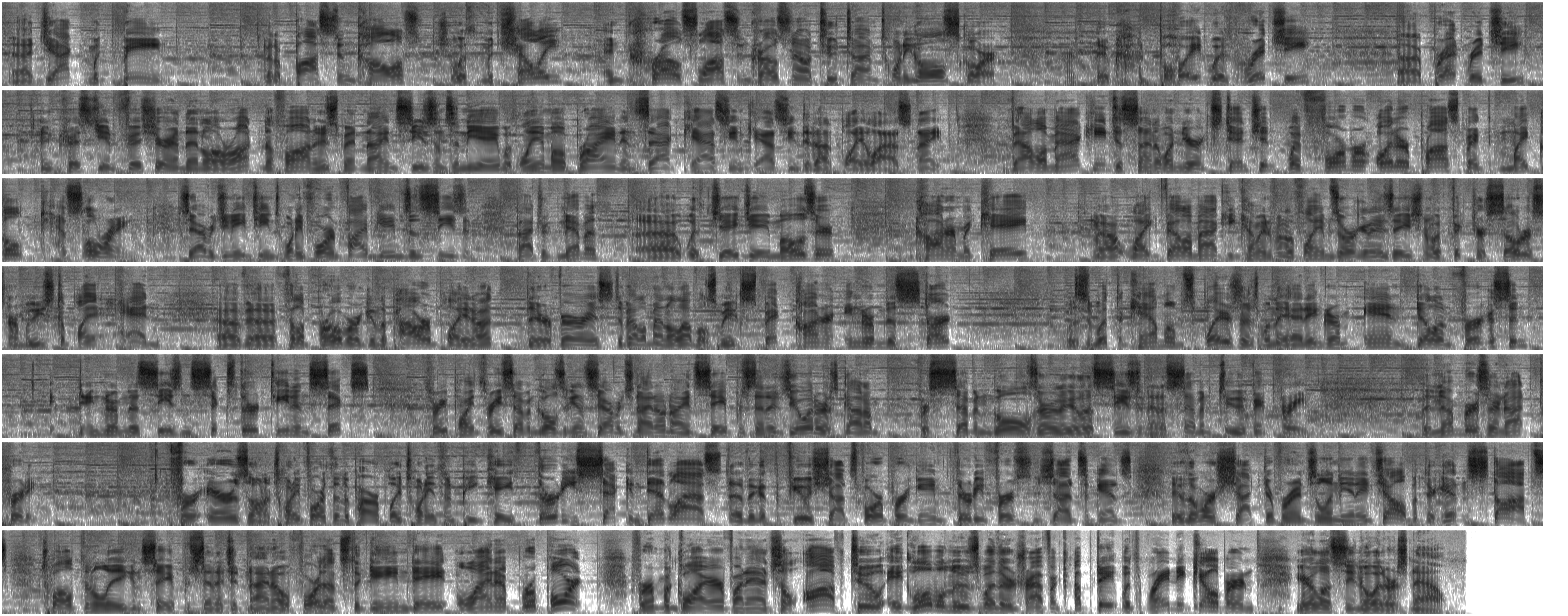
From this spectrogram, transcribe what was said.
Uh, Jack McBain at a Boston College with Maccelli and Crouse. Lawson Crouse now a two-time 20 goal scorer. Uh, they've got Boyd with Ritchie, uh, Brett Ritchie, and Christian Fischer, and then Laurent Dauphin, who spent nine seasons in the A with Liam O'Brien and Zack Kassian. Kassian did not play last night. Valimaki just signed a one-year extension with former Oiler prospect Michael Kesselring. He's averaging 18, 24, and five games this season. Patrick Nemeth uh, with J.J. Moser, Connor Mackey, uh, like Valimaki coming from the Flames organization with Victor Soderstrom, who used to play ahead of uh, Philip Broberg in the power play at their various developmental levels. We expect Connor Ingram to start. Was with the Kamloops Blazers when they had Ingram and Dylan Ferguson. Ingram this season 6 13 and 6, 3.37 goals against average, 909 save percentage. The Oilers got him for seven goals earlier this season in a 7 2 victory. The numbers are not pretty for Arizona. 24th in the power play, 20th in PK, 32nd, dead last. Uh, they got the fewest shots for per game, 31st in shots against. They have the worst shot differential in the NHL, but they're getting stops. 12th in the league in save percentage at 904. That's the game day lineup report for McGuire Financial. Off to a global news weather traffic update with Randy Kilburn. You're listening to Oilers Now.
